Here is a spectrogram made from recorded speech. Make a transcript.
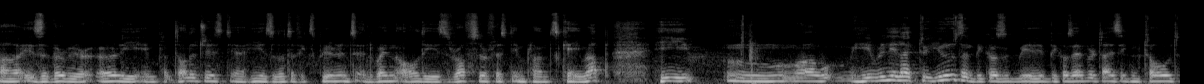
uh, is a very, very early implantologist. he has a lot of experience and when all these rough surfaced implants came up, he Mm, well, he really liked to use them because because advertising told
